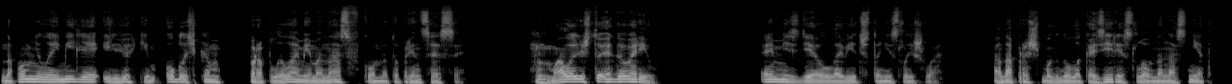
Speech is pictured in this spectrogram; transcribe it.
напомнила Эмилия и легким облачком проплыла мимо нас в комнату принцессы. «Мало ли, что я говорил». Эмми сделала вид, что не слышала. Она прошмыгнула к Азере, словно нас нет,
